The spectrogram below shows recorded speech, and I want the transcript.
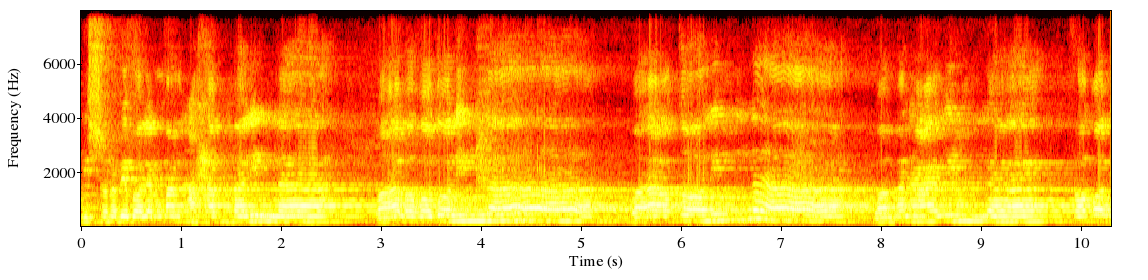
বিশ্বনবী বলেন, মান আহাব্বা লিল্লাহ ওয়া আবগাদা আতা লিল্লাহ ওয়া মানআ লিল্লাহ ফাকাদ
